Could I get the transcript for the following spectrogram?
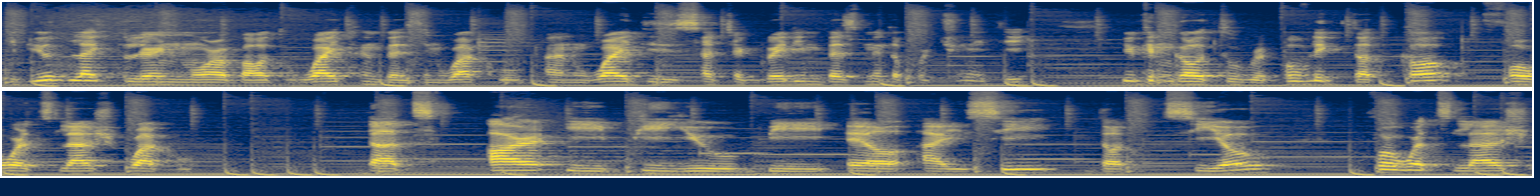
If you'd like to learn more about why to invest in Waku and why this is such a great investment opportunity, you can go to republic.co forward slash Waku. That's R E P U B L I C dot C O forward slash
